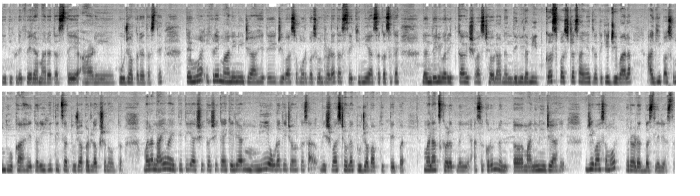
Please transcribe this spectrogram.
ती तिकडे फेऱ्या मारत असते आणि पूजा करत असते. तेव्हा इकडे मानिनी जे आहे ते जीवासमोर बसून रडत असते की मी असं कसं काय नंदिनीवर इतका विश्वास ठेवला. नंदिनीला मी इतकं स्पष्ट सांगितलं होतं की जीवाला आगीपासून धोका आहे तरीही तिचं तुझ्याकडं लक्ष नव्हतं. मला नाही माहिती ती अशी कशी काय केली आणि मी एवढं तिच्यावर कसा विश्वास ठेवला तुझ्या बाबतीत ते पण. मलाच कळत नाही आहे असं करून नं मानिनी जे आहे जीवासमोर रडत बसलेली असतं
